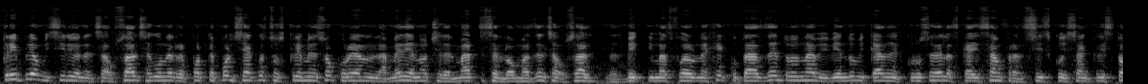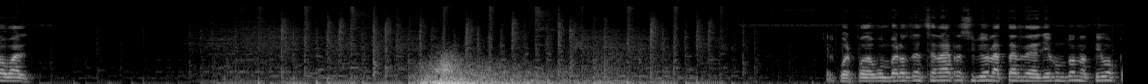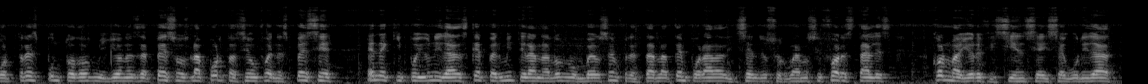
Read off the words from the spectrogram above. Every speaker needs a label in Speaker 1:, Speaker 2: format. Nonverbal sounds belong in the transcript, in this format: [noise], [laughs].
Speaker 1: Triple homicidio en el Sausal, según el reporte policiaco, estos crímenes ocurrieron en la medianoche del martes en Lomas del Sausal. Las víctimas fueron ejecutadas dentro de una vivienda ubicada en el cruce de las calles San Francisco y San Cristóbal. El Cuerpo de Bomberos de Ensenada recibió la tarde de ayer un donativo por 3.2 millones de pesos. La aportación fue en especie en equipo y unidades que permitirán a los bomberos enfrentar la temporada de incendios urbanos y forestales con mayor eficiencia y seguridad.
